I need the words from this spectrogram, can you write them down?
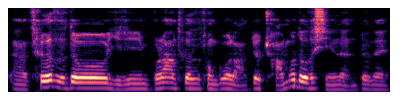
呃，车子都已经不让车子通过了，就全部都是行人，对不对？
